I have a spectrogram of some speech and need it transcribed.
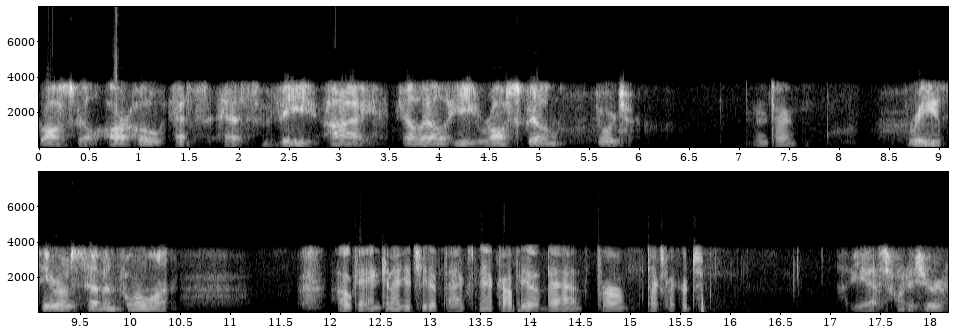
Rossville, R O S S V I L L E, Rossville, Georgia, Okay. 30741. Okay, and can I get you to fax me a copy of that for tax records? Uh, yes, what is your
